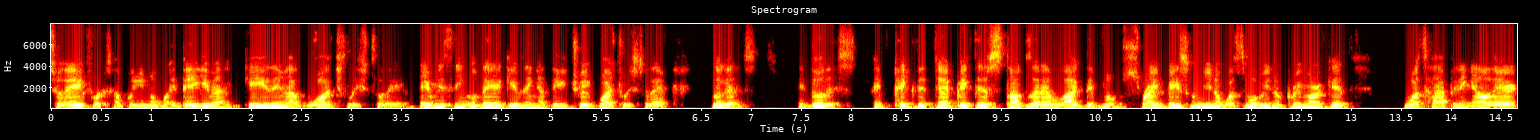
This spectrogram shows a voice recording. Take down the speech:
Today, for example, you know, they give gave them a watch list today. Every single day, I give them a day trade watch list today. Look at this. I do this. I pick the I pick the stocks that I like the most, right? Based on you know what's moving in pre-market, what's happening out there.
